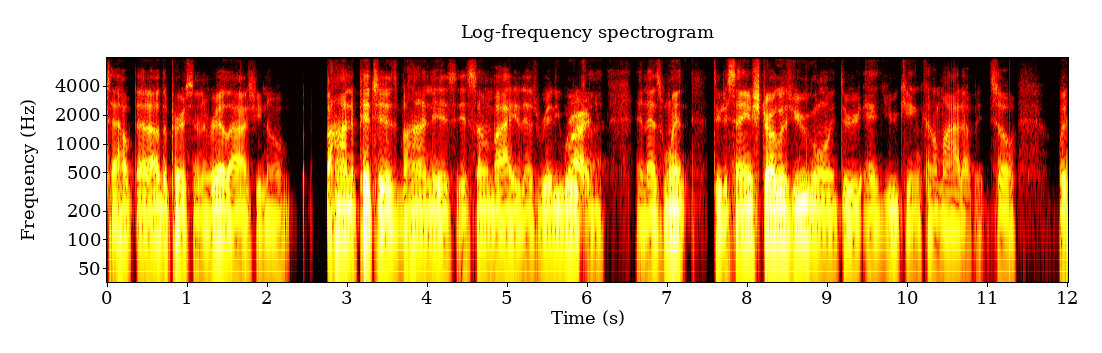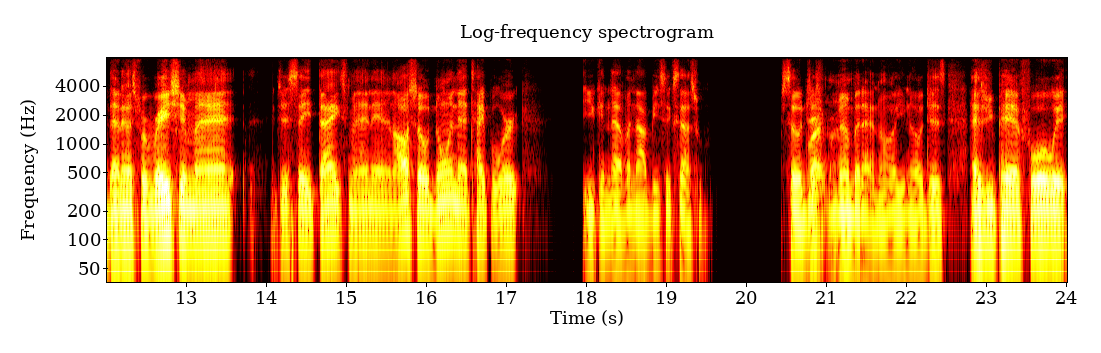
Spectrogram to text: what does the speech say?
to help that other person to realize, you know, behind the pictures, behind this is somebody that's really Right. working and that's went through the same struggles you're going through, and you can come out of it. So, with that inspiration, man, just say thanks, man, and also doing that type of work, you can never not be successful. So just Right. remember that, Noah. You know, just as you pay it forward,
